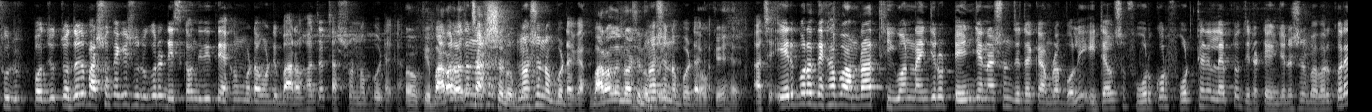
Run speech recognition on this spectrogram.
শুরু চোদ্দ হাজার পাঁচশো থেকে শুরু করে ডিসকাউন্ট দিতে এখন মোটামুটি বারো হাজার চারশো নব্বই টাকা। ওকে বারো হাজার চারশো নব্বই। টাকা। বারো হাজার নয়শো নব্বই। টাকা। ওকে হ্যাঁ। আচ্ছা এরপরে দেখাবো আমরা three one nine zero ten generation যেটাকে আমরা বলি। এটা হচ্ছে ফোর কোর ফোর থ্রেডের ল্যাপটপ যেটা টেন জেনারেশন ব্যবহার করে।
